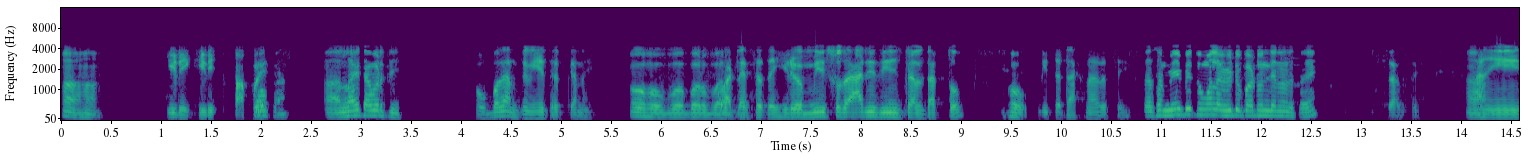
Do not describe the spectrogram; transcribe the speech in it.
हा हा. किडे किडे हो पापड्या का? अं, लाईटावरती? हो बघा ना तुम्ही येतात का नाही. हो हो ब- बरोबर. वाटल्यास तर व्हिडिओ मी सुद्धा आधीच इन्स्टॉल टाकतो. हो. मी तर टाकणारच आहे. तसं मी बी तुम्हाला व्हिडिओ पाठवून देणारच आहे. चालतंय. हा. आणि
